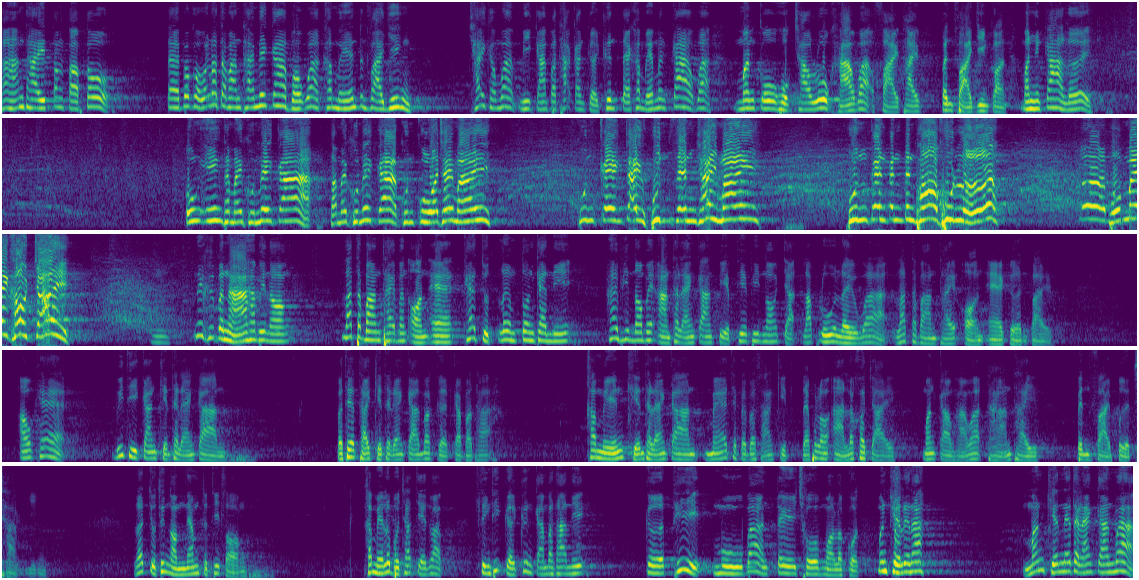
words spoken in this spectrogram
ทหารไทยต้องตอบโต้ แต่ปรากฏว่ารัฐบาลไทยไม่กล้าบอกว่าเขมรเป็นฝ่ายยิง ใช้คำว่ามีการประทะกันเกิดขึ้น แต่เขมรมันกล้าว่ามันโกหกชาวโลกหาว่าฝ่ายไทยเป็นฝ่ายยิงก่อน มันยังกล้าเลยองค์อิงทำไมคุณไม่กล้าทำไมคุณไม่กล้า คุณกลัวใช่ไหม คุณเกรงใจหุนเซนใช่ไหมหุนเซนเป็นเป็นพ่อคุณเหรอเออผมไม่เข้าใจ นี่คือปัญหาครับพี่น้อง รัฐบาลไทยมันอ่อนแอ แค่จุดเริ่มต้นแค่นี้ ให้พี่น้องไปอ่านแถลงการเปรียบเทียบพี่น้องจะรับรู้เลยว่ารัฐบาลไทยอ่อนแอเกินไป เอาแค่วิธีการเขียนแถลงการ ประเทศไทยเขียนแถลงการว่าเกิดการประทะ เขมรเขียนแถลงการแม้จะเป็นภาษาอังกฤษ แต่พอเราอ่านแล้วเข้าใจมันกล่าวหาว่าทหารไทยเป็นฝ่ายเปิดฉากยิง และจุดที่หน่อมแนมจุดที่สองเขมรระบุชัดเจนว่าสิ่งที่เกิดขึ้นการประทานนี้ เกิดที่หมู่บ้านเตโชมรกตมันเขียนเลยนะ มันเขียนในแถลงการว่า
